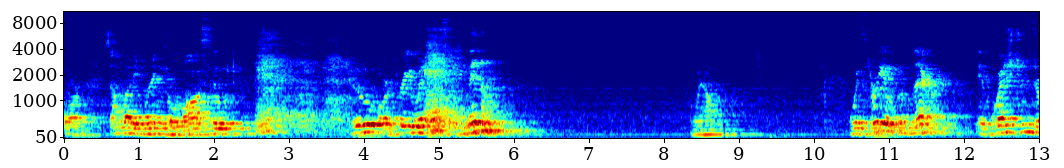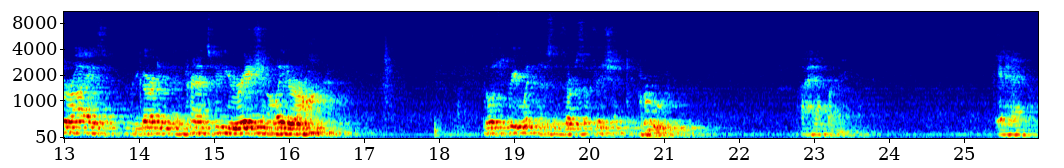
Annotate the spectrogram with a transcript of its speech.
or somebody brings a lawsuit, two or three witnesses minimum. Well, with three of them there, if questions arise regarding the transfiguration later on, those three witnesses are sufficient to prove a happening. It happened.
